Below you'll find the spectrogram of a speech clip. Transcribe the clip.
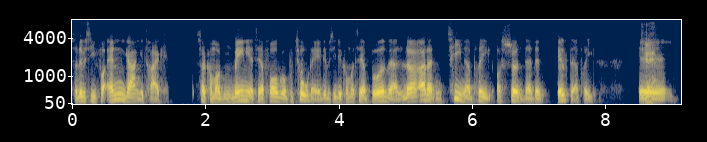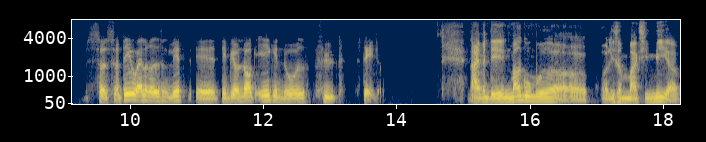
så det vil sige for anden gang i træk, så kommer Mania til at foregå på to dage. Det vil sige, det kommer til at både være lørdag den 10. april og søndag den 11. april. Ja. Øh, så, så det er jo allerede sådan lidt, øh, det bliver jo nok ikke noget fyldt stadion. Nej, men det er en meget god måde at, at, at ligesom maksimere,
